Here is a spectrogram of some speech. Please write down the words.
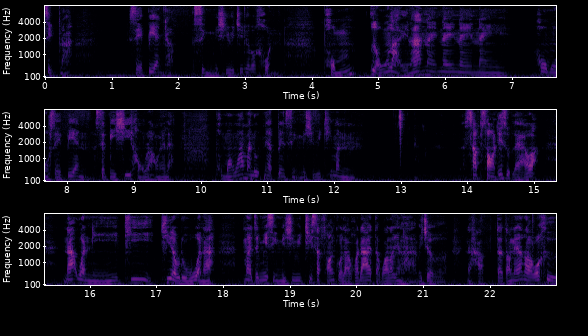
50 นะเซเปียนครับ สิ่งมีชีวิตที่เรียกว่าคน ผมหลงไหลนะในในในในโฮโมเซเปียนสปีชีของเราเนี่ยแหละ ผมมองว่ามนุษย์เนี่ยเป็นสิ่งมีชีวิตที่มันซับซ้อนที่สุดแล้วอะณวันนี้ที่ที่เรารู้อะนะมันจะมีสิ่งมีชีวิตที่ซับซ้อนกว่าเราก็ได้ แต่ว่าเรายังหาไม่เจอนะครับ แต่ตอนนี้เราก็คือ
